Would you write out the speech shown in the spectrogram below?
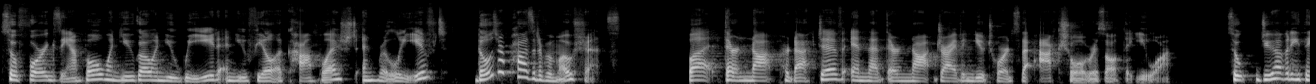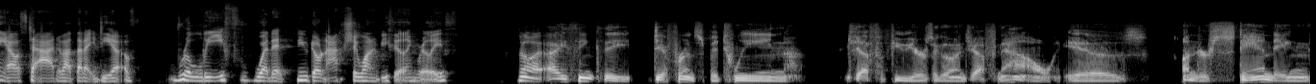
So, for example, when you go and you weed and you feel accomplished and relieved, those are positive emotions but they're not productive in that they're not driving you towards the actual result that you want. So, do you have anything else to add about that idea of relief when it you don't actually want to be feeling relief? No, I think the difference between Jeff a few years ago and Jeff now is understanding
